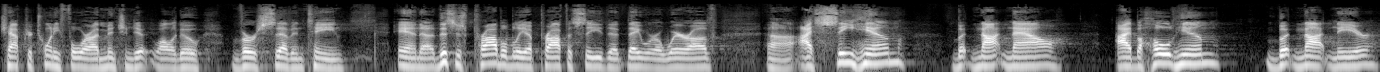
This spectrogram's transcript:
chapter 24. I mentioned it a while ago, verse 17. And uh, this is probably a prophecy that they were aware of. Uh, I see him, but not now. I behold him, but not near.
